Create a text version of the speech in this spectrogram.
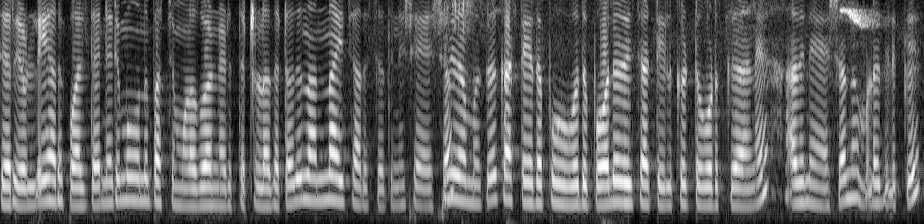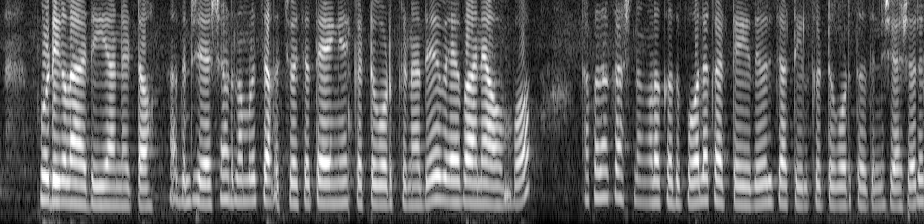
ചെറിയുള്ളി അതുപോലെ തന്നെ ഒരു മൂന്ന് പച്ചമുളകുമാണ് എടുത്തിട്ടുള്ളത് കേട്ടോ അത് നന്നായി ചതച്ചതിന് ശേഷം നമുക്ക് കട്ട് ചെയ്ത പൂവ് ഇതുപോലെ ഒരു ചട്ടിയിലേക്ക് ഇട്ട് കൊടുക്കുകയാണ്. അതിനുശേഷം നമ്മൾ ഇതിലേക്ക് പൊടികൾ ആഡ് ചെയ്യാണ് കേട്ടോ അതിനുശേഷമാണ് നമ്മൾ ചതച്ച് വെച്ച തേങ്ങയൊക്കെ ഇട്ട് കൊടുക്കുന്നത് വേവാനാവുമ്പോൾ അപ്പോൾ ആ കഷ്ണങ്ങളൊക്കെ അതുപോലെ കട്ട് ചെയ്ത് ഒരു ചട്ടിയിലേക്ക് ഇട്ട് കൊടുത്തതിന് ശേഷം ഒരു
